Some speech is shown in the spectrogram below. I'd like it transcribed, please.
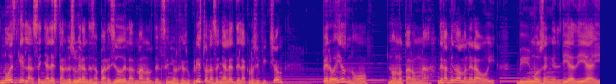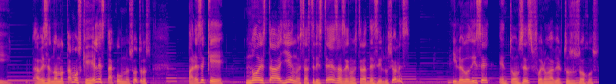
no es que las señales tal vez hubieran desaparecido de las manos del Señor Jesucristo, las señales de la crucifixión, pero ellos no, no notaron nada. De la misma manera hoy vivimos en el día a día y a veces no notamos que Él está con nosotros. Parece que no está allí en nuestras tristezas, en nuestras desilusiones. Y luego dice, entonces fueron abiertos sus ojos.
